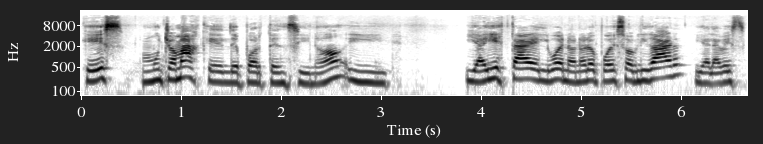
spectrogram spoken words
que es mucho más que el deporte en sí, ¿no? Y, ahí está el, bueno, no lo puedes obligar y a la vez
